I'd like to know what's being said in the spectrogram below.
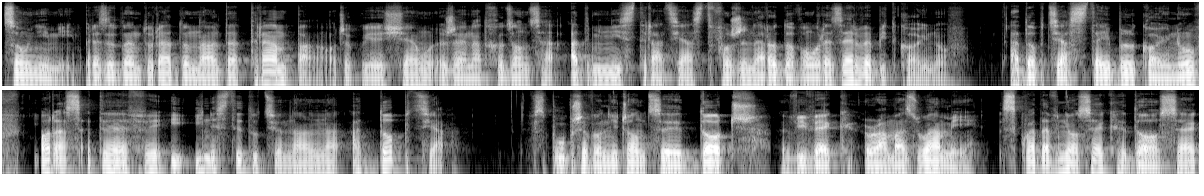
Są nimi prezydentura Donalda Trumpa. Oczekuje się, że nadchodząca administracja stworzy narodową rezerwę bitcoinów. Adopcja stablecoinów oraz ETF-y i instytucjonalna adopcja. Współprzewodniczący Dodge Vivek Ramaswamy składa wniosek do SEC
